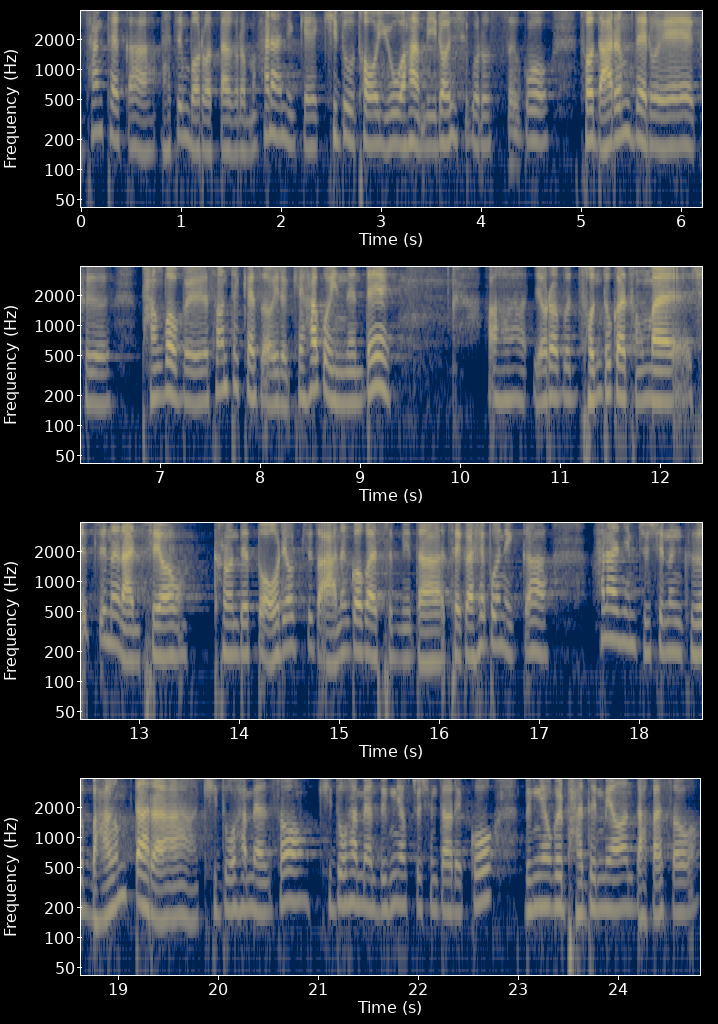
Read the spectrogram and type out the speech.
상태가 아직 멀었다 그러면 하나님께 기도 더 요함 이런 식으로 쓰고 저 나름대로의 그 방법을 선택해서 이렇게 하고 있는데 아, 여러분 전도가 정말 쉽지는 않지요. 그런데 또 어렵지도 않은 것 같습니다. 제가 해보니까 하나님 주시는 그 마음 따라 기도하면서 기도하면 능력 주신다 그랬고 능력을 받으면 나가서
